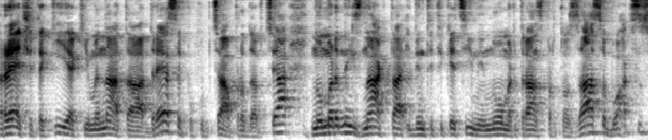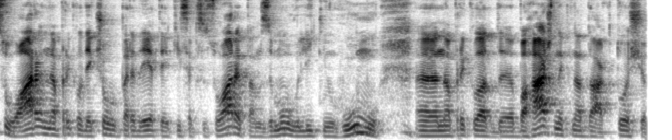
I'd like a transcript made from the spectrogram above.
речі, такі як імена та адреси покупця, продавця, номерний знак та ідентифікаційний номер транспортного засобу, аксесуари, наприклад, якщо ви передаєте якісь аксесуари, там зимову літню гуму, е, наприклад, багажник на дах тощо.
